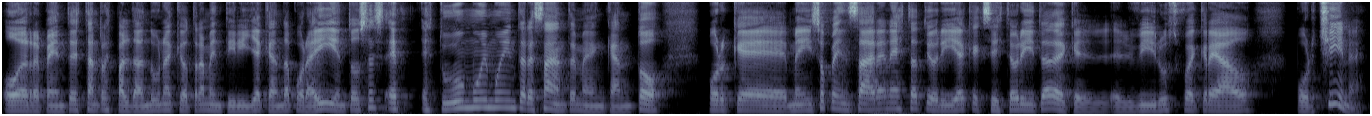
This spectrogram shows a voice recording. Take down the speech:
o de repente están respaldando una que otra mentirilla que anda por ahí. Entonces estuvo muy, muy interesante, me encantó porque me hizo pensar en esta teoría que existe ahorita de que el, virus fue creado por China.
